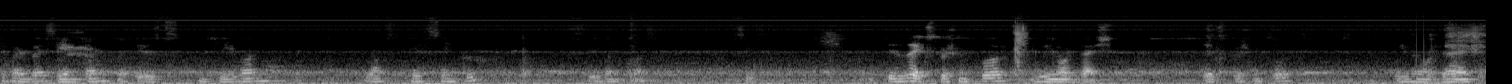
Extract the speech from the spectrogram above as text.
divided by same term that is G1 plus S into C1 plus Cc. This is the expression for V0 dash. The expression for you know dash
